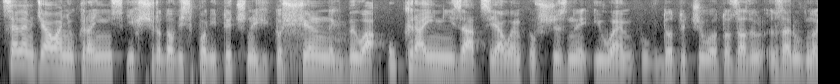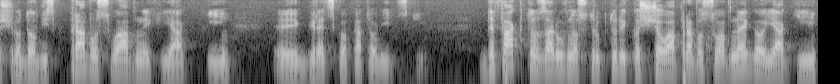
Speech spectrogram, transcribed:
Celem działań ukraińskich środowisk politycznych i kościelnych była ukrainizacja Łemkowszczyzny i Łemków. Dotyczyło to za- zarówno środowisk prawosławnych, jak i y, grecko-katolickich. De facto zarówno struktury kościoła prawosławnego, jak i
